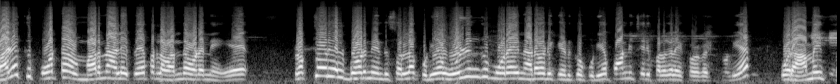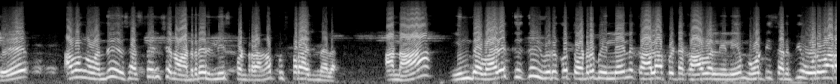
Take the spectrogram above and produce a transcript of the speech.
வழக்கு போட்ட மறுநாளே பேப்பர்ல வந்த உடனேயே ப்ரொக்டோரியல் போர்டு என்று சொல்லக்கூடிய ஒழுங்குமுறை நடவடிக்கை எடுக்கக்கூடிய பாண்டிச்சேரி பல்கலைக்கழகத்தினுடைய ஒரு அமைப்பு அவங்க வந்து சஸ்பென்ஷன் ஆர்டரை ரிலீஸ் பண்றாங்க புஷ்பராஜ் மேல. ஆனா இந்த வழக்குக்கு இவருக்கும் தொடர்பு இல்லைன்னு காலாப்பட்ட காவல் நிலையம் நோட்டீஸ் அனுப்பி ஒரு வார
